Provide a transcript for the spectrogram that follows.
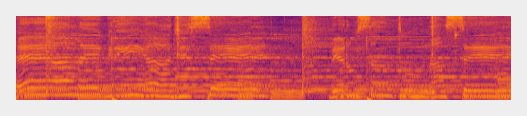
É a alegria de ser, ver um santo nascer,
